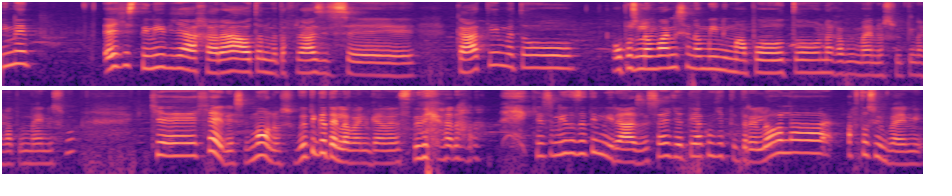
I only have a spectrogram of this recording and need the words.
Είναι... Έχεις την ίδια χαρά όταν μεταφράζεις ε, κάτι με το... όπως λαμβάνεις ένα μήνυμα από τον αγαπημένο σου, την αγαπημένη σου και χαίρεσαι μόνος σου. Δεν την καταλαβαίνει κανένας αυτή τη χαρά. Και συνήθως δεν τη μοιράζεσαι γιατί ακούγεται τρελό, αλλά αυτό συμβαίνει.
